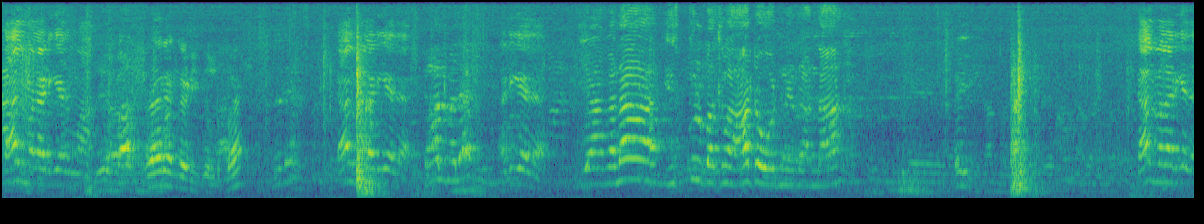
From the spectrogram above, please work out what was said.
கால் மேல அடிக்காதம்மா. வேற எங்க அடி சொல்லுப்பா? கால் மேல அடிக்காத. கால் மேல? அடிக்காத. எங்கன்னா ஸ்கூல் பக்கத்துல ஆட்டோ ஓட்டுறான்னா ஏய் கால் மேல அடிக்காத.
